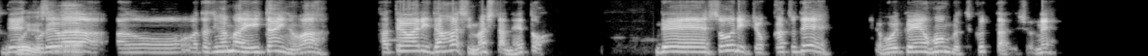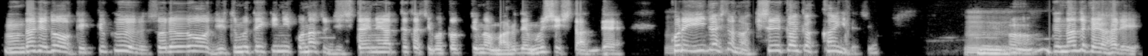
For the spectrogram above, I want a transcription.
すで、ですね。これは、あの、私がまあ言いたいのは、縦割り打破しましたねと。で、総理直轄で保育園本部作ったでしょうね。うん、だけど、結局、それを実務的にこなす自治体のやってた仕事っていうのはまるで無視したんで、これ言い出したのは規制改革会議ですよ。うん。うん。で、なぜかやはり、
